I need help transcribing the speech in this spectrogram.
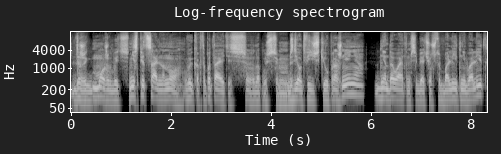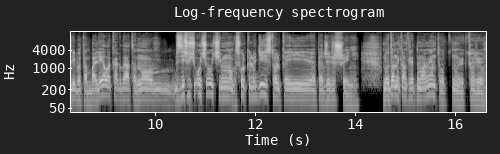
даже, может быть, не специально, но вы как-то пытаетесь, э, допустим, сделать физические упражнения, не отдавая там себе отчет, что болит, не болит, либо там болело когда-то, но здесь очень-очень много. Сколько людей, столько и, опять же, решений. Но в данный конкретный момент, вот, ну, Виктория, угу.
